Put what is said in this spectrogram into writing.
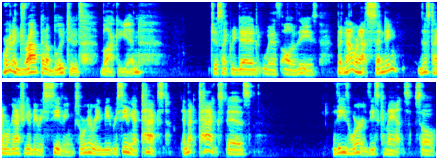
We're going to drop in a Bluetooth block again, just like we did with all of these. But now we're not sending. This time we're actually going to be receiving. So we're going to be receiving a text. And that text is these words, these commands. So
